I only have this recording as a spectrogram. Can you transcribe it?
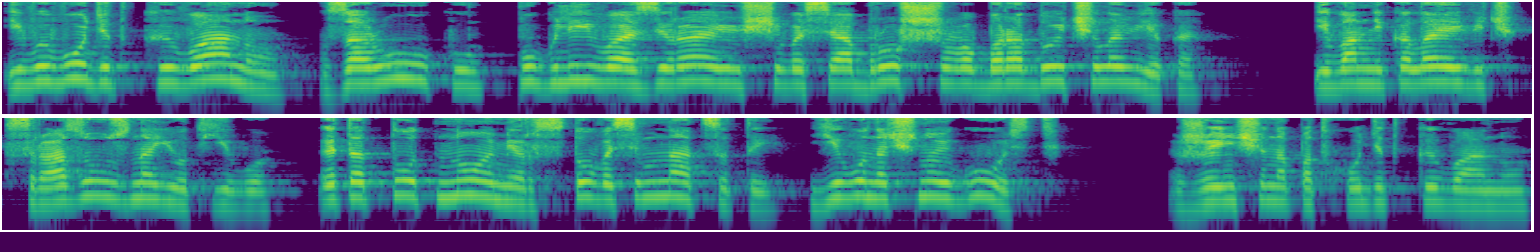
и выводит к Ивану за руку пугливо озирающегося обросшего бородой человека. Иван Николаевич сразу узнает его. Это тот номер 118, его ночной гость. Женщина подходит к Ивану.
